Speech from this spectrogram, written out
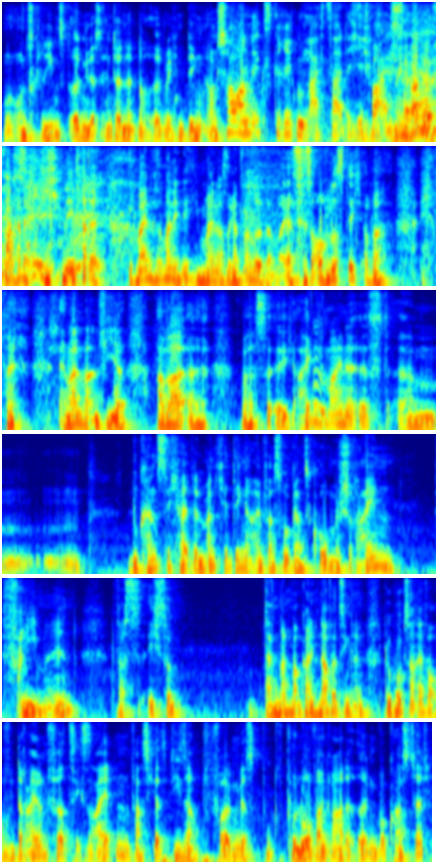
äh, und screenst irgendwie das Internet nach irgendwelchen Dingen ab. Und schau an X-Geräten gleichzeitig, ich weiß. Nee, warte, warte, ich, nee, warte, ich meine, das meine ich nicht. Ich meine was ganz anderes dabei. Es ist auch lustig, aber ich meine, manchmal an vier. Aber äh, was ich eigentlich hm. meine ist, ähm, du kannst dich halt in manche Dinge einfach so ganz komisch reinfriemeln, was ich so dann manchmal auch gar nicht nachvollziehen kann. Du guckst dann einfach auf 43 Seiten, was jetzt dieser folgende Spook-Pullover gerade irgendwo kostet.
